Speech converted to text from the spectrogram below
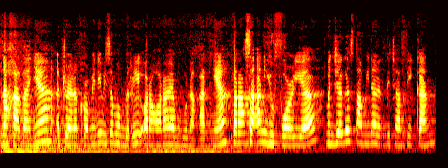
Nah katanya, adrenochrome ini bisa memberi orang-orang yang menggunakannya perasaan euforia, menjaga stamina dan kecantikan,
